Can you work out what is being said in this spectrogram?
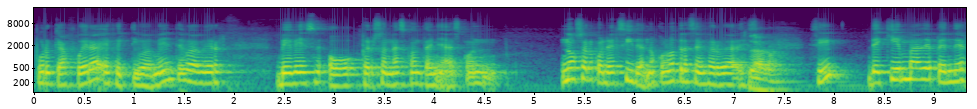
Porque afuera efectivamente va a haber bebés o personas contaminadas con, no solo con el SIDA, no con otras enfermedades. Claro. ¿Sí? ¿De quién va a depender?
